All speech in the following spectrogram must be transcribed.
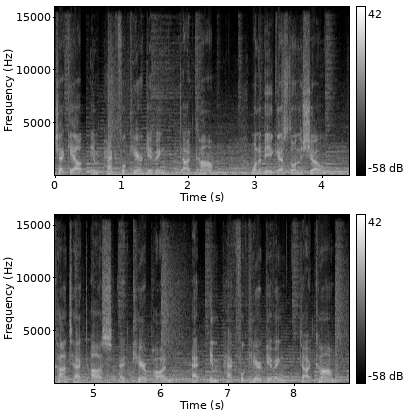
check out impactfulcaregiving.com. Want to be a guest on the show? Contact us at CarePod at impactfulcaregiving.com.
